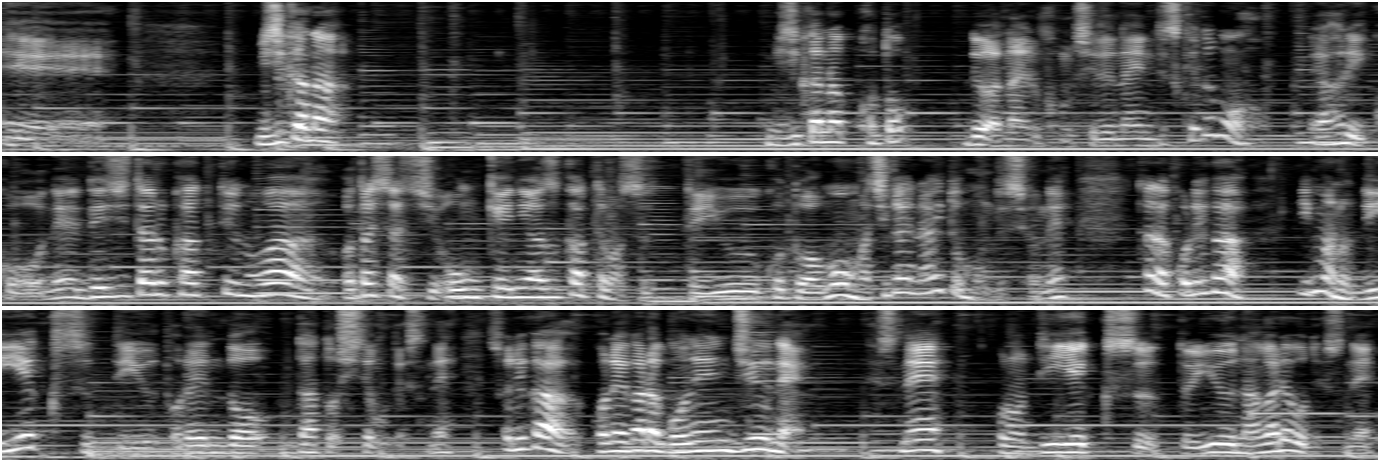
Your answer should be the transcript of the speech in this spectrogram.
えー、身近な、身近なことではないのかもしれないんですけども、やはりこうね、デジタル化っていうのは、私たち恩恵に預かってますっていうことはもう間違いないと思うんですよね。ただこれが今の DX っていうトレンドだとしてもですね、それがこれから5年、10年、ですね、この DX という流れをですね、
